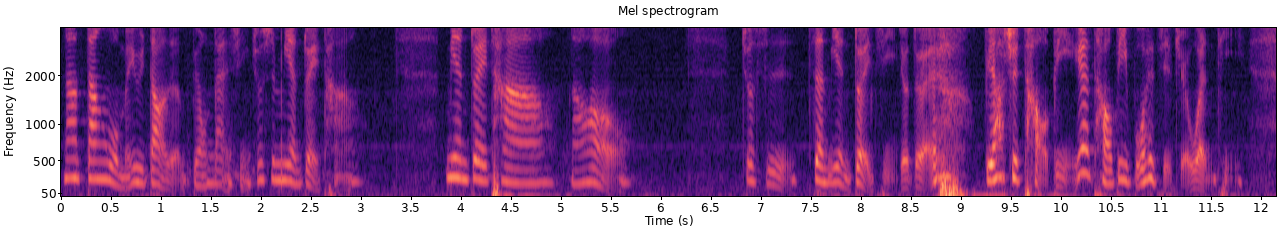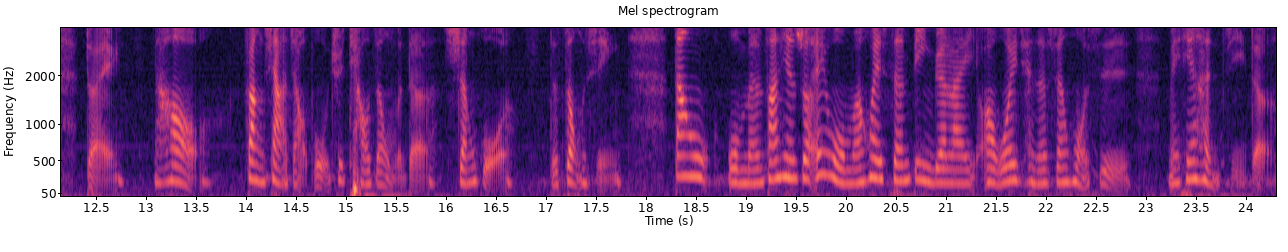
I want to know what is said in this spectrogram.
那当我们遇到的不用担心，就是面对它。面对它，然后就是正面对击就对了，不要去逃避，因为逃避不会解决问题。对，然后放下脚步去调整我们的生活的重心。当我们发现说，哎，我们会生病，原来哦，我以前的生活是每天很急的、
